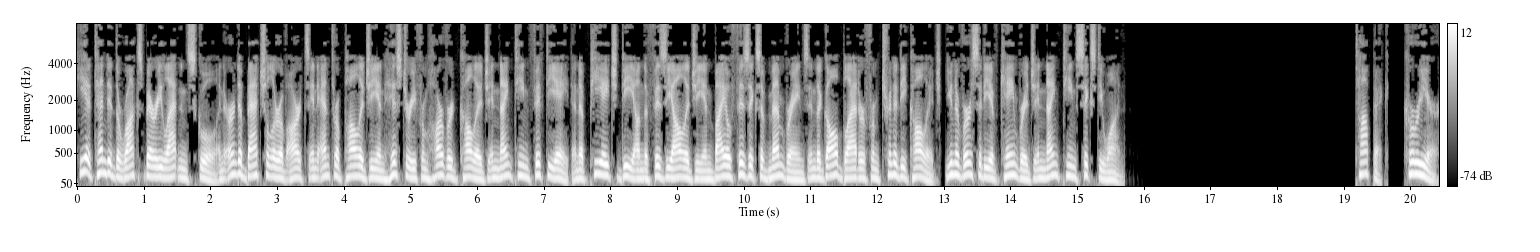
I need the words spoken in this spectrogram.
He attended the Roxbury Latin School and earned a Bachelor of Arts in Anthropology and History from Harvard College in 1958 and a Ph.D. on the physiology and biophysics of membranes in the gall bladder from Trinity College, University of Cambridge in 1961. Career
